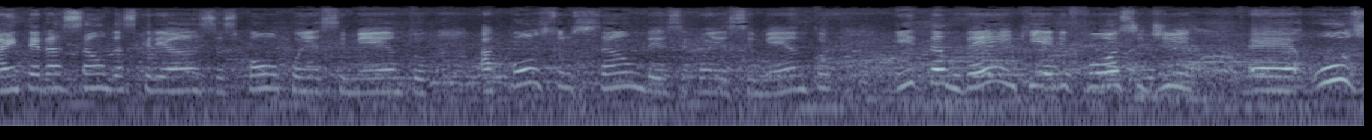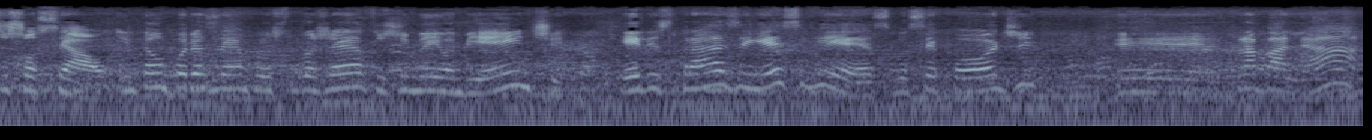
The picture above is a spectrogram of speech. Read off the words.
a interação das crianças com o conhecimento, a construção desse conhecimento e também que ele fosse de é, uso social. Então, por exemplo, os projetos de meio ambiente, eles trazem esse viés. Você pode é, trabalhar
